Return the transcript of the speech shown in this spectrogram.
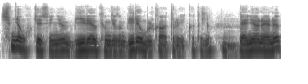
10년 국채 수익률 미래의 경제성 미래의 물가가 들어 있거든요. 음. 내년에는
